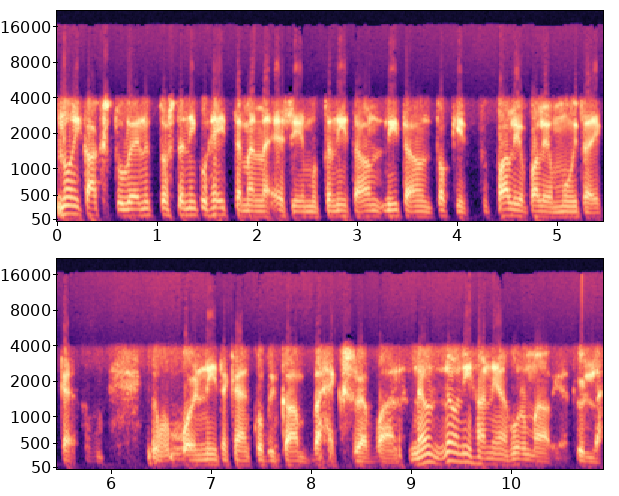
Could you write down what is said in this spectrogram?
noin kaksi tulee nyt tuosta niin kuin heittämällä esiin, mutta niitä on, niitä on toki paljon paljon muita, eikä voi niitäkään kovinkaan väheksyä, vaan ne on, ne on ihania hurmaavia kyllä.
